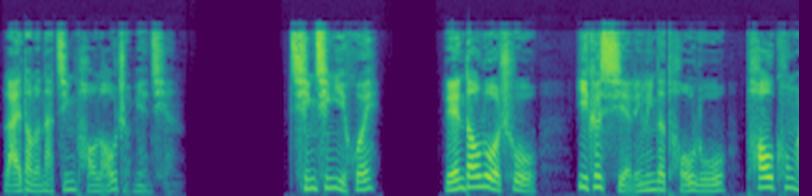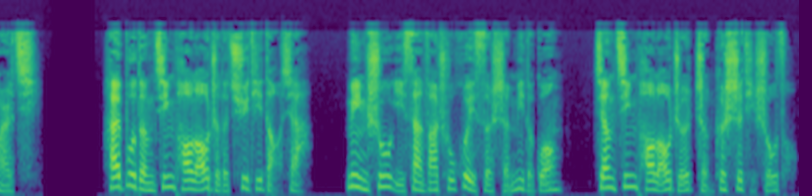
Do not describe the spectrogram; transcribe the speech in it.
来到了那金袍老者面前，轻轻一挥，镰刀落处，一颗血淋淋的头颅抛空而起。还不等金袍老者的躯体倒下。命书已散发出晦涩神秘的光，将金袍老者整个尸体收走。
